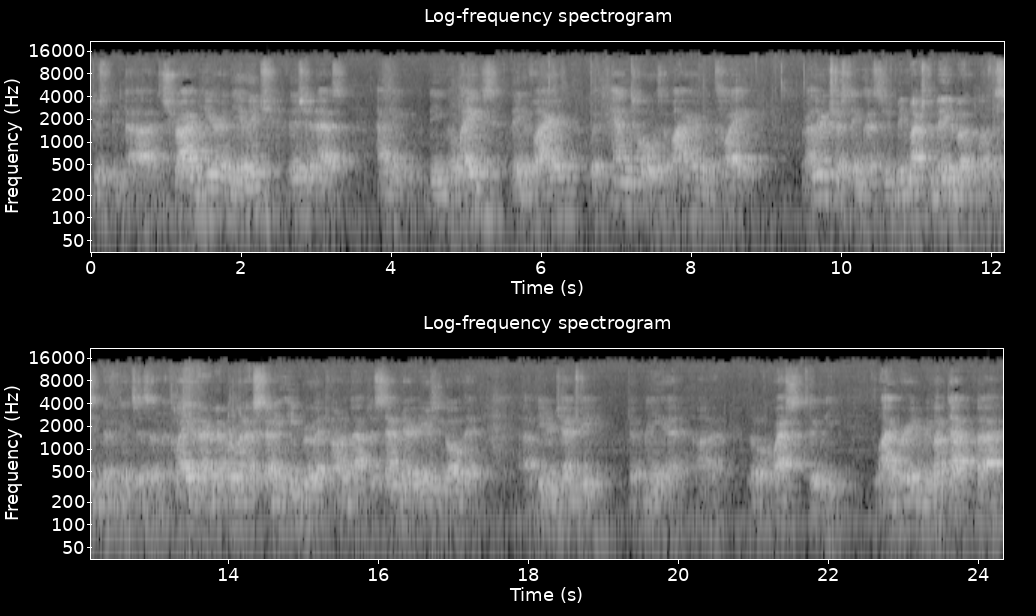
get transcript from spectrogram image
just uh, described here in the image vision as having being the legs made of iron with ten toes of iron and clay. Rather interesting. There's been much debate about what the significance is of the clay. And I remember when I was studying Hebrew at Toronto Baptist Seminary years ago that uh, Peter Gentry took me on a little quest to the library and we looked up uh,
